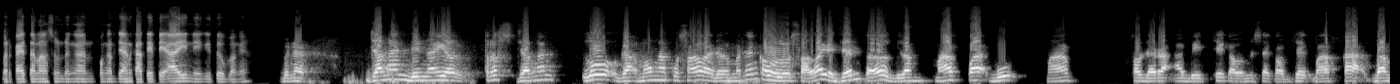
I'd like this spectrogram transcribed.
berkaitan langsung dengan pengerjaan KTTA ini gitu, Bang ya. benar jangan denial terus jangan lo gak mau ngaku salah. Dalam artian kalau lo salah ya gentle bilang maaf pak bu maaf saudara ABC kalau misalnya objek maaf kak bang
